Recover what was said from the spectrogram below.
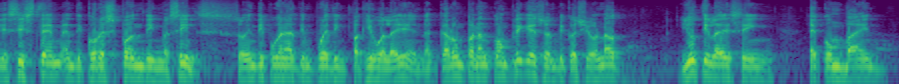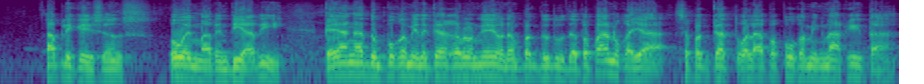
the system and the corresponding machines. So hindi po natin pwedeng paghiwalayin. Nagkaroon pa ng complication because you're now utilizing a combined applications, OMR and DRE. Kaya nga doon po kami nagkakaroon ngayon ng pagdududa. Paano kaya? Sapagkat wala pa po kaming nakita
